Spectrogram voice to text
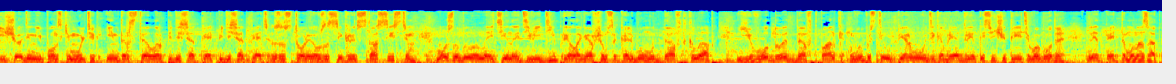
Еще один японский мультик Interstellar 5555 The Story of the Secret Star System можно было найти на DVD, прилагавшемся к альбому Daft Club. Его дуэт Daft Punk выпустил 1 декабря 2003 года, лет пять тому назад.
